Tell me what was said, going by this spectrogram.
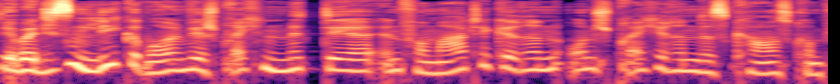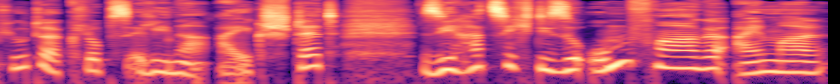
Über diesen Leak wollen wir sprechen mit der Informatikerin und Sprecherin des Chaos Computer Clubs Elina Eickstedt. Sie hat sich diese Umfrage einmal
